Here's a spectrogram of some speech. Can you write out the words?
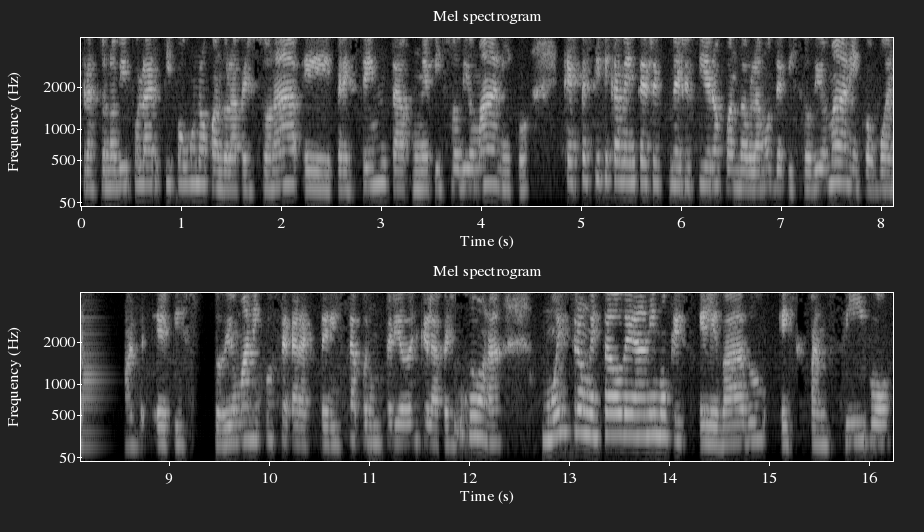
trastorno bipolar tipo 1 cuando la persona presenta un episodio mánico. ¿Qué específicamente me refiero cuando hablamos de episodio mánico? Bueno, el episodio mánico se caracteriza por un periodo en que la persona muestra un estado de ánimo que es elevado, expansivo,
